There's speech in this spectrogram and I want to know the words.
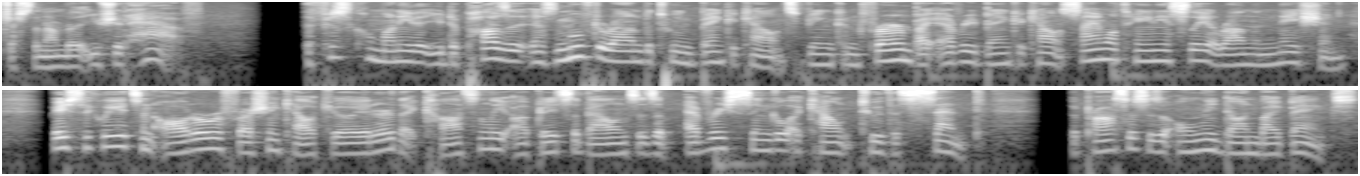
Just the number that you should have. The physical money that you deposit is moved around between bank accounts, being confirmed by every bank account simultaneously around the nation. Basically, it's an auto refreshing calculator that constantly updates the balances of every single account to the cent. The process is only done by banks.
